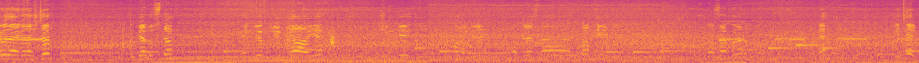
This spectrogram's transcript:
Evet arkadaşlar. Bilal Ustam ben döktüğüm yağı şimdi ona göre biraz daha tam heydi. Biraz daha koyalım mı? He? Yeter mi?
